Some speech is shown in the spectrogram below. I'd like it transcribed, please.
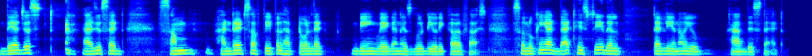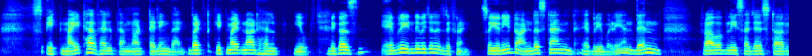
They are just as you said some hundreds of people have told that being vegan is good you recover fast. So looking at that history they'll tell you know you have this that. So it might have helped i'm not telling that but it might not help you because every individual is different so you need to understand everybody and then probably suggest or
